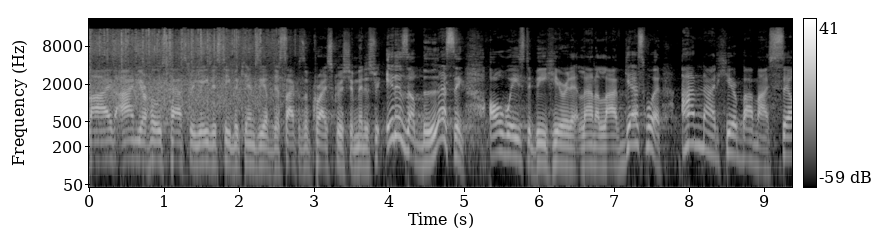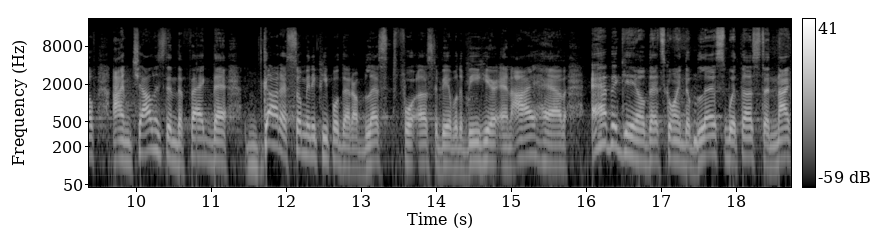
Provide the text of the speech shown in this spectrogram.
Live. I'm your host, Pastor Yavis T. McKenzie of Disciples of Christ Christian Ministry. It is a blessing always to be here at Atlanta Live. Guess what? I'm not here by myself. I'm challenged in the fact that God has so many people that are blessed for us to be able to be here, and I have Abigail that's going to bless with us tonight.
